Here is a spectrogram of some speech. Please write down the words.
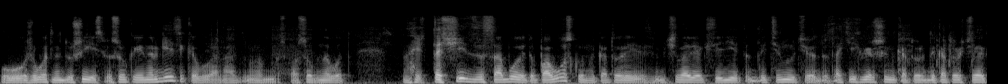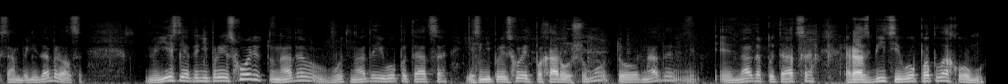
у животной души есть высокая энергетика, она ну, способна вот, значит, тащить за собой эту повозку, на которой человек сидит, дотянуть ее до таких вершин, которые, до которых человек сам бы не добрался. Но если это не происходит, то надо, вот, надо его пытаться, если не происходит по-хорошему, то надо, э, надо пытаться разбить его по-плохому.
